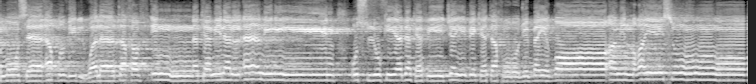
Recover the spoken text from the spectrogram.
موسى أقبل ولا تخف إنك من الآمنين. أسلك يدك في جيبك تخرج بيضاء من غير سوء.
